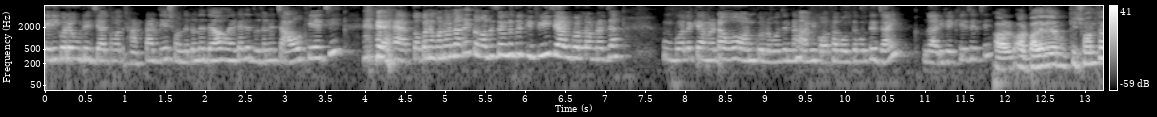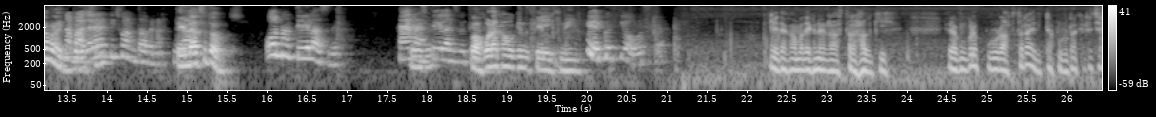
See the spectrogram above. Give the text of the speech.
দেরি করে উঠেছি আর ঝাঁট দিয়ে সন্ধে টন্ধে দেওয়া হয়ে গেছে দুজনে চাও খেয়েছি। তখন মনে হলো আরে তোমাদের সঙ্গে তো কিছুই শেয়ার করলাম না যা। বলে ক্যামেরাটা ও অন করল বলছে না আমি কথা বলতে বলতে যাই গাড়ি রেখে এসেছি। আর আর বাজারে কিছু আনতে হবে না বাজারে আর কিছু আনতে হবে না। তেল আছে তো? ও না তেল আসবে। হ্যাঁ হ্যাঁ তেল আসবে তেল। পকোড়া খাব কিন্তু তেল নেই। কি অবস্থা? এই দেখো আমাদের এখানে রাস্তার হাল কি? এরকম করে পুরো রাস্তাটা, এদিকটা পুরোটা কেটেছে।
